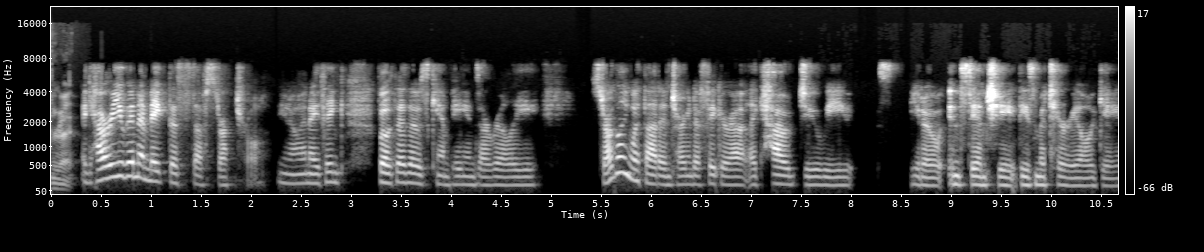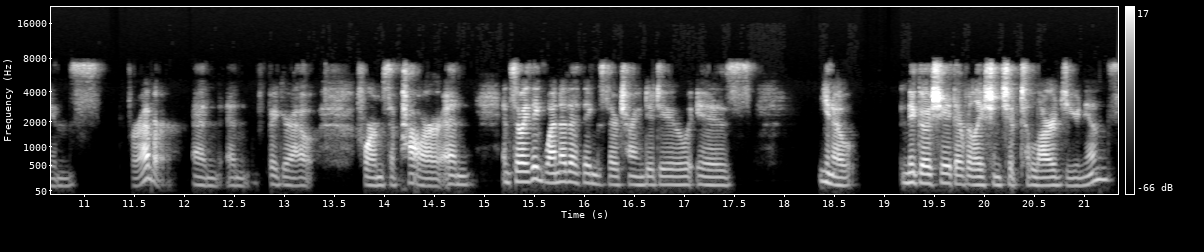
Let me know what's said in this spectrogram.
Right. Like, how are you going to make this stuff structural? You know, and I think both of those campaigns are really struggling with that and trying to figure out like how do we, you know, instantiate these material gains forever and and figure out forms of power and and so I think one of the things they're trying to do is, you know, negotiate their relationship to large unions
